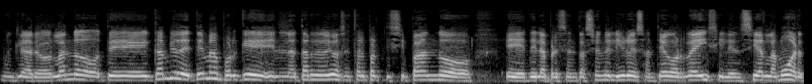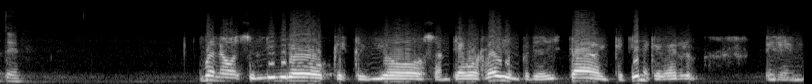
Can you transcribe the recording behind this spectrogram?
Muy claro. Orlando, te cambio de tema porque en la tarde de hoy vas a estar participando eh, de la presentación del libro de Santiago Rey, Silenciar la Muerte. Bueno, es un libro que escribió Santiago Rey, un periodista, y que tiene que ver eh,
